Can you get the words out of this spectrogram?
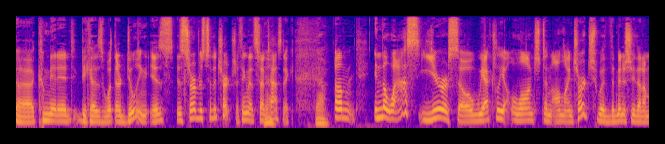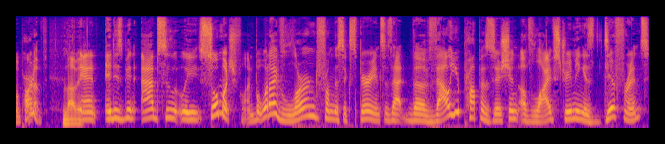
uh, committed because what they're doing is is service to the church. I think that's fantastic. Yeah. yeah. Um, in the last year or so, we actually launched an online church with the ministry that I'm a part of. Love it, and it has been absolutely so much fun. But what I've learned from this experience is that the value proposition of live streaming is different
